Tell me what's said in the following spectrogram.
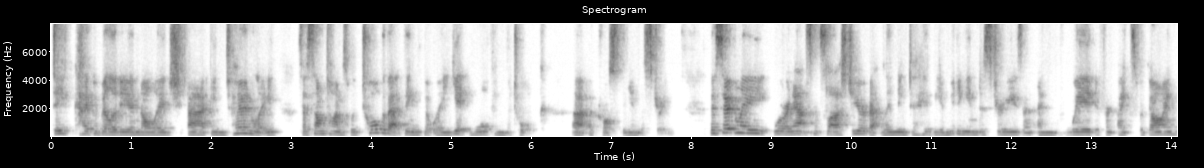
deep capability and knowledge uh, internally. So sometimes we talk about things, but we're yet walking the talk uh, across the industry. There certainly were announcements last year about lending to heavy emitting industries and, and where different banks were going.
